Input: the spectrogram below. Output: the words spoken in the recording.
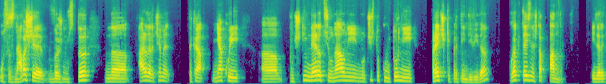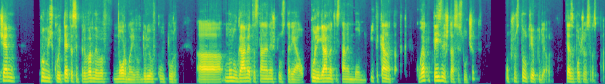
осъзнаваше важността на, айде да речеме така, някои а, почти нерационални, но чисто културни пречки пред индивида, когато тези неща паднат. И да речем промискуитета се превърне в норма и в, дори в култура, а, моногамията стане нещо устаряло, полигамията стане модно и така нататък. Когато тези неща се случат, общността отива по дяволите. Тя започва да се разпада.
